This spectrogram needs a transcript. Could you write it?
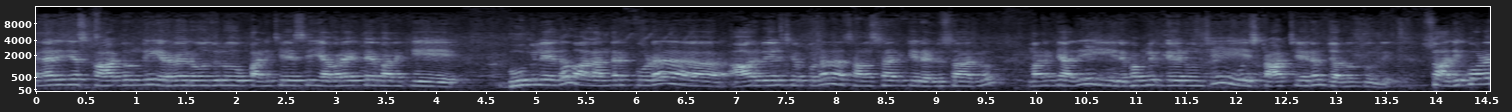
ఎన్ఆర్ఈజిఎస్ కార్డు ఉండి ఇరవై రోజులు పనిచేసి ఎవరైతే మనకి భూమి లేదో వాళ్ళందరికి కూడా ఆరు వేలు చెప్పున సంవత్సరానికి రెండు సార్లు మనకి అది రిపబ్లిక్ డే నుంచి స్టార్ట్ చేయడం జరుగుతుంది. సో అది కూడా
